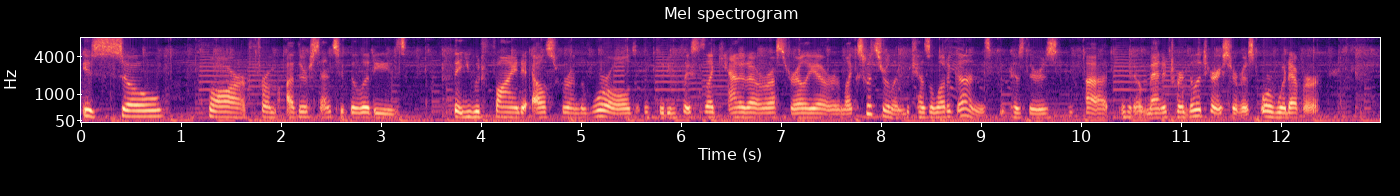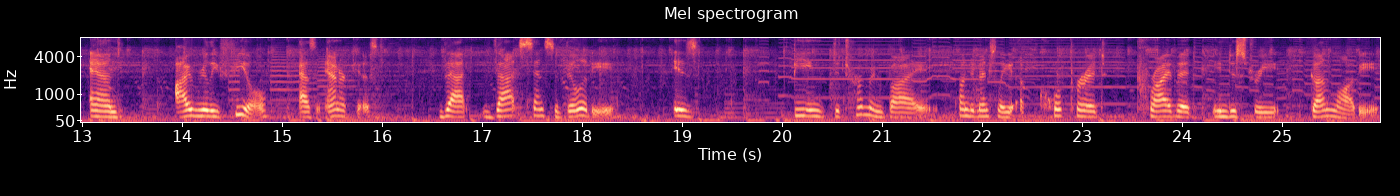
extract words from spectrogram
is so far from other sensibilities that you would find elsewhere in the world, including places like Canada or Australia or like Switzerland, which has a lot of guns because there's, uh, you know, mandatory military service or whatever. And I really feel, as an anarchist, that that sensibility is being determined by fundamentally a corporate, private industry gun lobby.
